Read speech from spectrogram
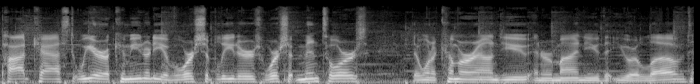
Podcast. We are a community of worship leaders, worship mentors that want to come around you and remind you that you are loved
